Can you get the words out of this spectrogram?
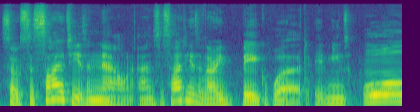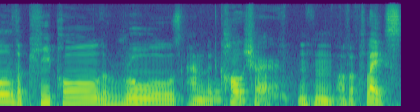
So, society is a noun, and society is a very big word. It means all the people, the rules, and the culture. Culture. mhm, of a place,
